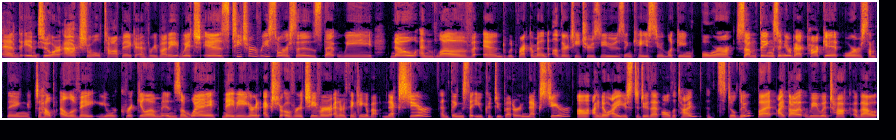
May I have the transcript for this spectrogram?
and into our actual topic, everybody, which is teacher resources that we know and love and would recommend other teachers use in case you're looking for some things in your back pocket or something to help elevate your curriculum in some way. Maybe you're an extra overachiever and are thinking about next year and things that you could do better next year. Uh, I know I used to do that all the time and still do, but I thought we would talk about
